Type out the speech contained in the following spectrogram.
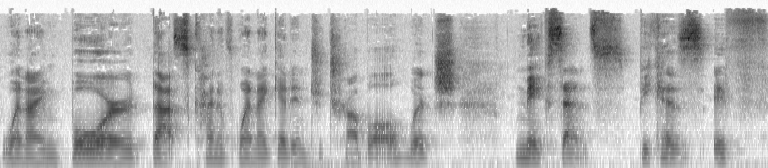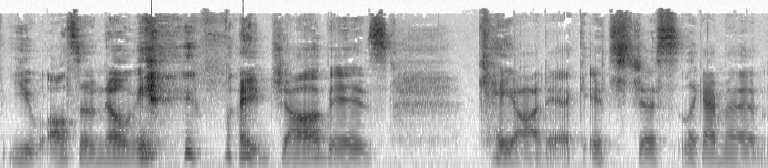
when i'm bored that's kind of when i get into trouble which makes sense because if you also know me my job is chaotic. It's just like I'm a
